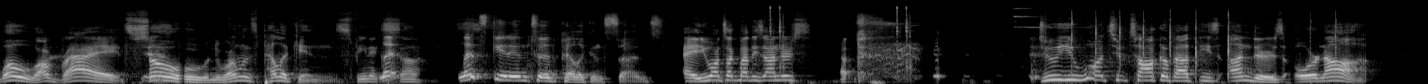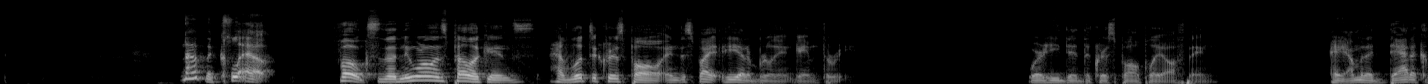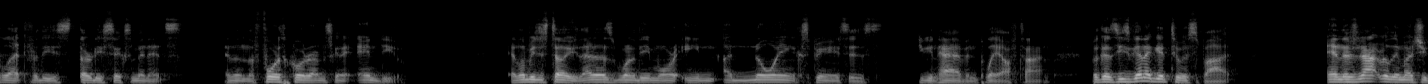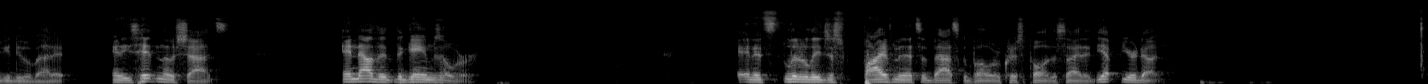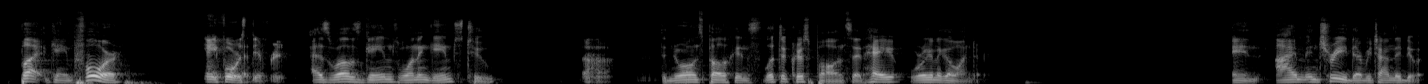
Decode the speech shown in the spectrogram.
Whoa, all right. So New Orleans Pelicans, Phoenix Let- Suns. Let's get into the Pelicans Suns. Hey, you want to talk about these unders? Uh, Do you want to talk about these unders or not? Not the clap. Folks, the New Orleans Pelicans have looked at Chris Paul, and despite he had a brilliant game three where he did the Chris Paul playoff thing. Hey, I'm going to data collect for these 36 minutes, and then the fourth quarter, I'm just going to end you. And let me just tell you, that is one of the more en- annoying experiences you can have in playoff time because he's going to get to a spot, and there's not really much you can do about it. And he's hitting those shots, and now the, the game's over. And it's literally just five minutes of basketball where Chris Paul decided, yep, you're done. But game four, Game four is different. as well as games one and games two, Uh-huh. the New Orleans Pelicans looked at Chris Paul and said, hey, we're going to go under. And I'm intrigued every time they do it.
